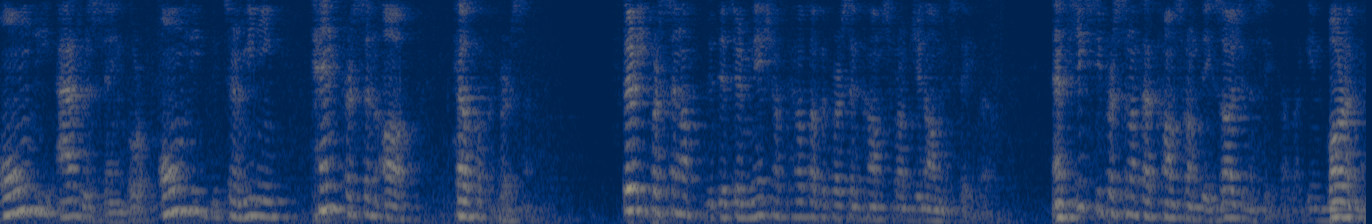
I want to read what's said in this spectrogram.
only addressing or only determining 10% of health of a person. 30% of the determination of the health of a person comes from genomics data. And 60% of that comes from the exogenous data, environment,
